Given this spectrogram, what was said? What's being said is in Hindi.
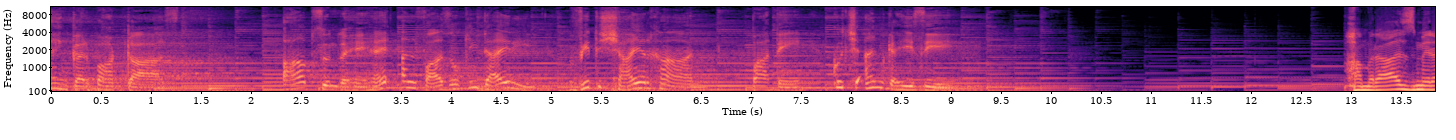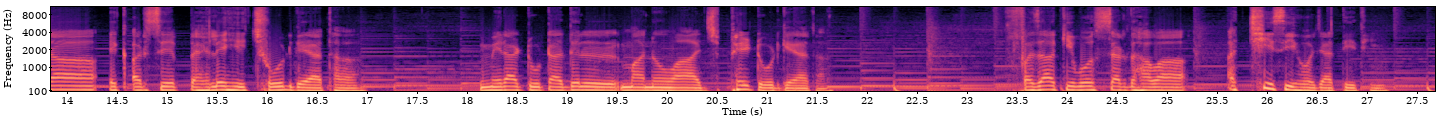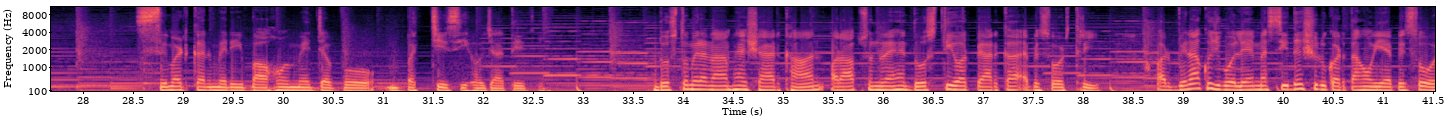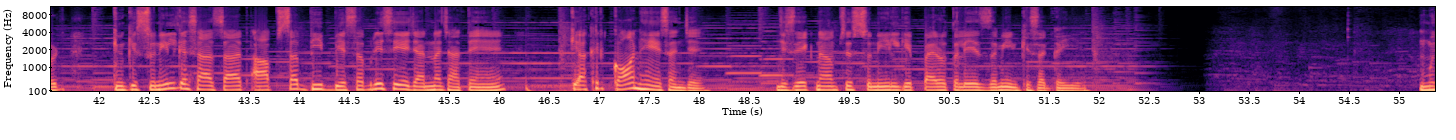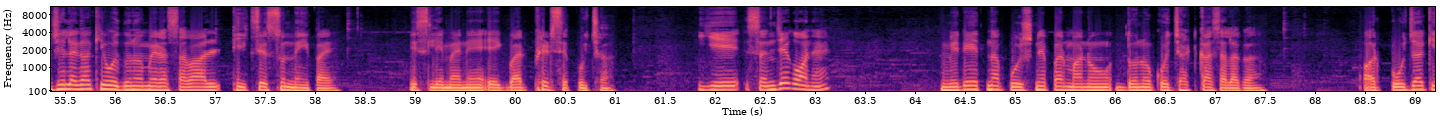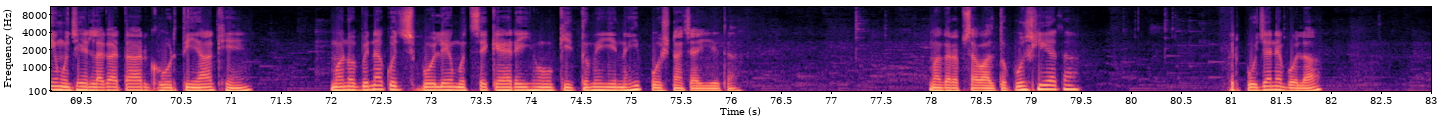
एंकर पॉडकास्ट आप सुन रहे हैं अल्फाजों की डायरी विद शायर खान। बातें कुछ अनकही सी। हमराज मेरा एक अरसे पहले ही छूट गया था। मेरा टूटा दिल मानो आज फिर टूट गया था। फजा की वो सर्द हवा अच्छी सी हो जाती थी। सिमट कर मेरी बाहों में जब वो बच्ची सी हो जाती थी। दोस्तों, मेरा नाम है शायर खान और आप सुन रहे हैं दोस्ती और प्यार का एपिसोड थ्री। और बिना कुछ बोले मैं सीधे शुरू करता हूँ ये एपिसोड, क्योंकि सुनील के साथ साथ आप सब भी बेसब्री से ये जानना चाहते हैं कि आखिर कौन है ये संजय, जिस एक नाम से सुनील के पैरों तले ज़मीन खिसक गई है। मुझे लगा कि वो दोनों मेरा सवाल ठीक से सुन नहीं पाए। इसलिए मैंने एक बार फिर से पूछा ये संजय कौन है? मेरे इतना पूछने पर मानो दोनों को झटका सा लगा और पूजा की मुझे लगातार घूरती आँखें मानो बिना कुछ बोले मुझसे कह रही हूँ कि तुम्हें ये नहीं पूछना चाहिए था। मगर अब सवाल तो पूछ लिया था। फिर पूजा ने बोला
